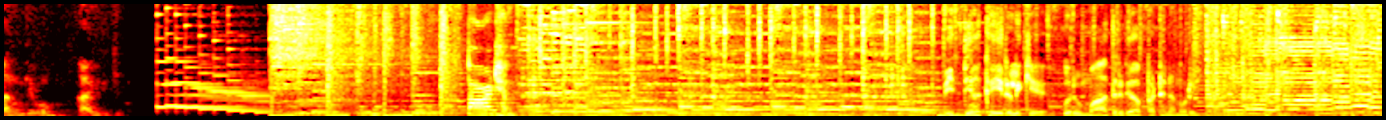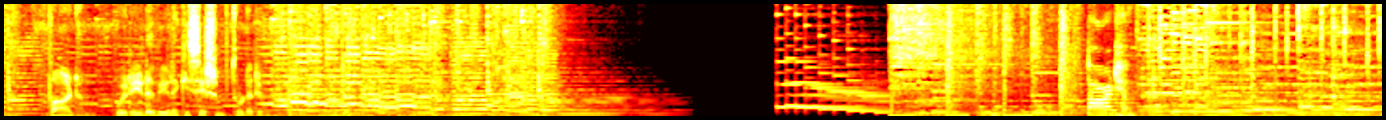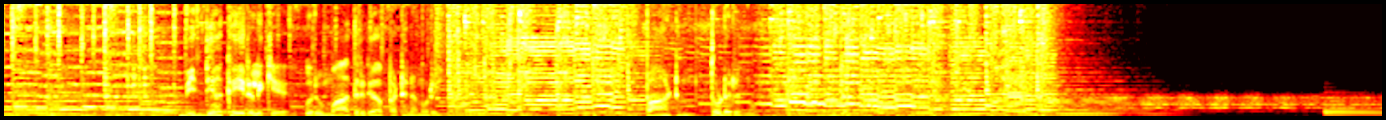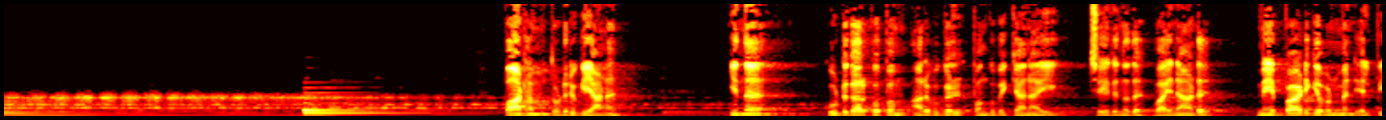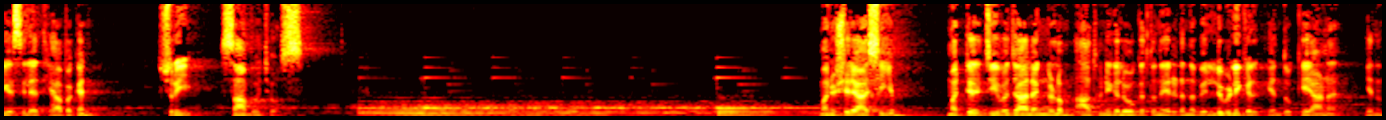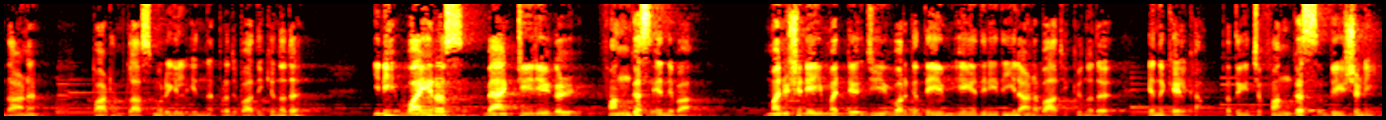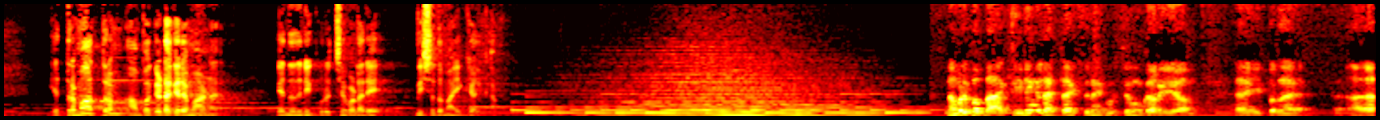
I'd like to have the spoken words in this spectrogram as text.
അന്ത്യവും ആയിരിക്കും. പാഠം. വിദ്യാ കൈരളിക്ക് ഒരു മാതൃകാ പഠനമുറി. പാഠം ഒരിടവേളയ്ക്ക് ശേഷം തുടരും. വിദ്യാ കൈരളിക്ക് ഒരു മാതൃകാ പഠനമുറി. പാഠം തുടരുന്നു. പാഠം തുടരുകയാണ്. ഇന്ന് കൂട്ടുകാർക്കൊപ്പം അറിവുകൾ പങ്കുവയ്ക്കാനായി ചേരുന്നത് Wayanad Meppadi government L P എസിലെ അധ്യാപകൻ ശ്രീ സാബു ജോസ്. മനുഷ്യരാശിയും മറ്റ് ജീവജാലങ്ങളും ആധുനിക ലോകത്ത് നേരിടുന്ന വെല്ലുവിളികൾ എന്തൊക്കെയാണ് എന്നതാണ് പാഠം ക്ലാസ് മുറിയിൽ ഇന്ന് പ്രതിപാദിക്കുന്നത്. ഇനി വൈറസ് ബാക്ടീരിയകൾ ഫംഗസ് എന്നിവ മനുഷ്യനെയും മറ്റ് ജീവിവർഗത്തെയും ഏത് രീതിയിലാണ് ബാധിക്കുന്നത് എന്ന് കേൾക്കാം. പ്രത്യേകിച്ച് ഫംഗസ് ഭീഷണി എത്രമാത്രം അപകടകരമാണ് എന്നതിനെക്കുറിച്ച് വളരെ വിശദമായി കേൾക്കാം. നമ്മളിപ്പോ ബാക്ടീരിയങ്ങളുടെ അറ്റാക്സിനെ കുറിച്ച് നമുക്കറിയാം. ഈ പറഞ്ഞ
